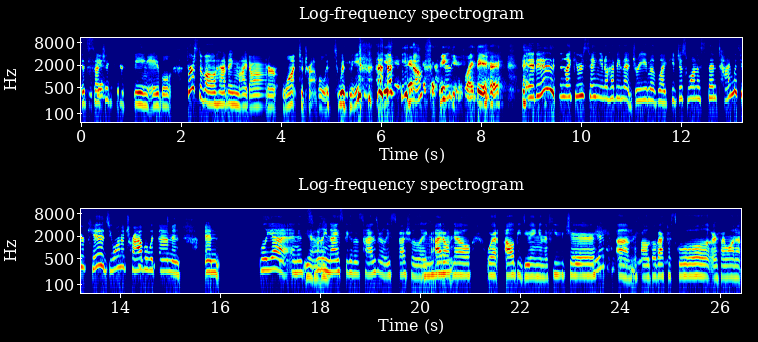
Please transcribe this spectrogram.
it's such yeah. a gift being able first of all having my daughter want to travel with with me yeah, you know it's a big gift right there it is and like you were saying you know having that dream of like you just want to spend time with your kids you want to travel with them and and well, yeah, and it's yeah. really nice because this time's really special. Like mm-hmm. I don't know what I'll be doing in the future. Yeah. Um, if I'll go back to school or if I want to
